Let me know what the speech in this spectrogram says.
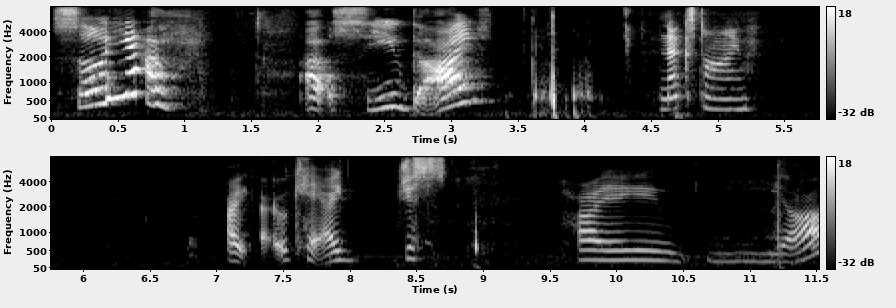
So yeah, I'll see you guys next time. I okay. I just I yeah.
